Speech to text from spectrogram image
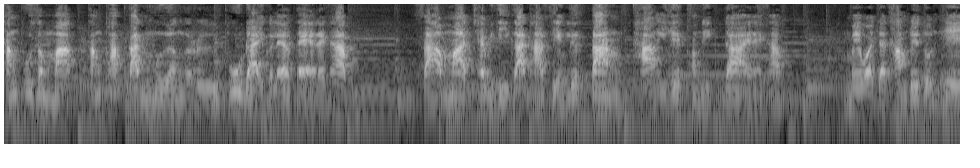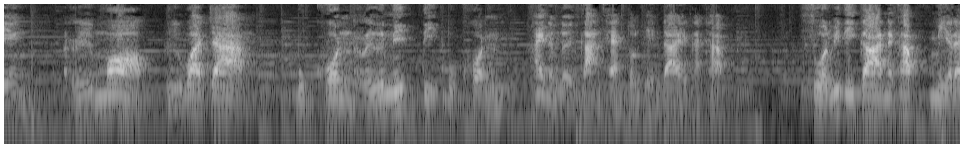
ทั้งผู้สมัครทั้งพรรคการเมืองหรือผู้ใดก็แล้วแต่นะครับ สามารถใช้วิธีการหาเสียงเลือกตั้งทางอิเล็กทรอนิกส์ได้นะครับ ไม่ว่าจะทำด้วยตนเอง หรือมอบหรือว่าจ้างบุคคลหรือนิติบุคคลให้ดำเนินการแทนตนเองได้นะครับ ส่วนวิธีการนะครับมีอะไร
